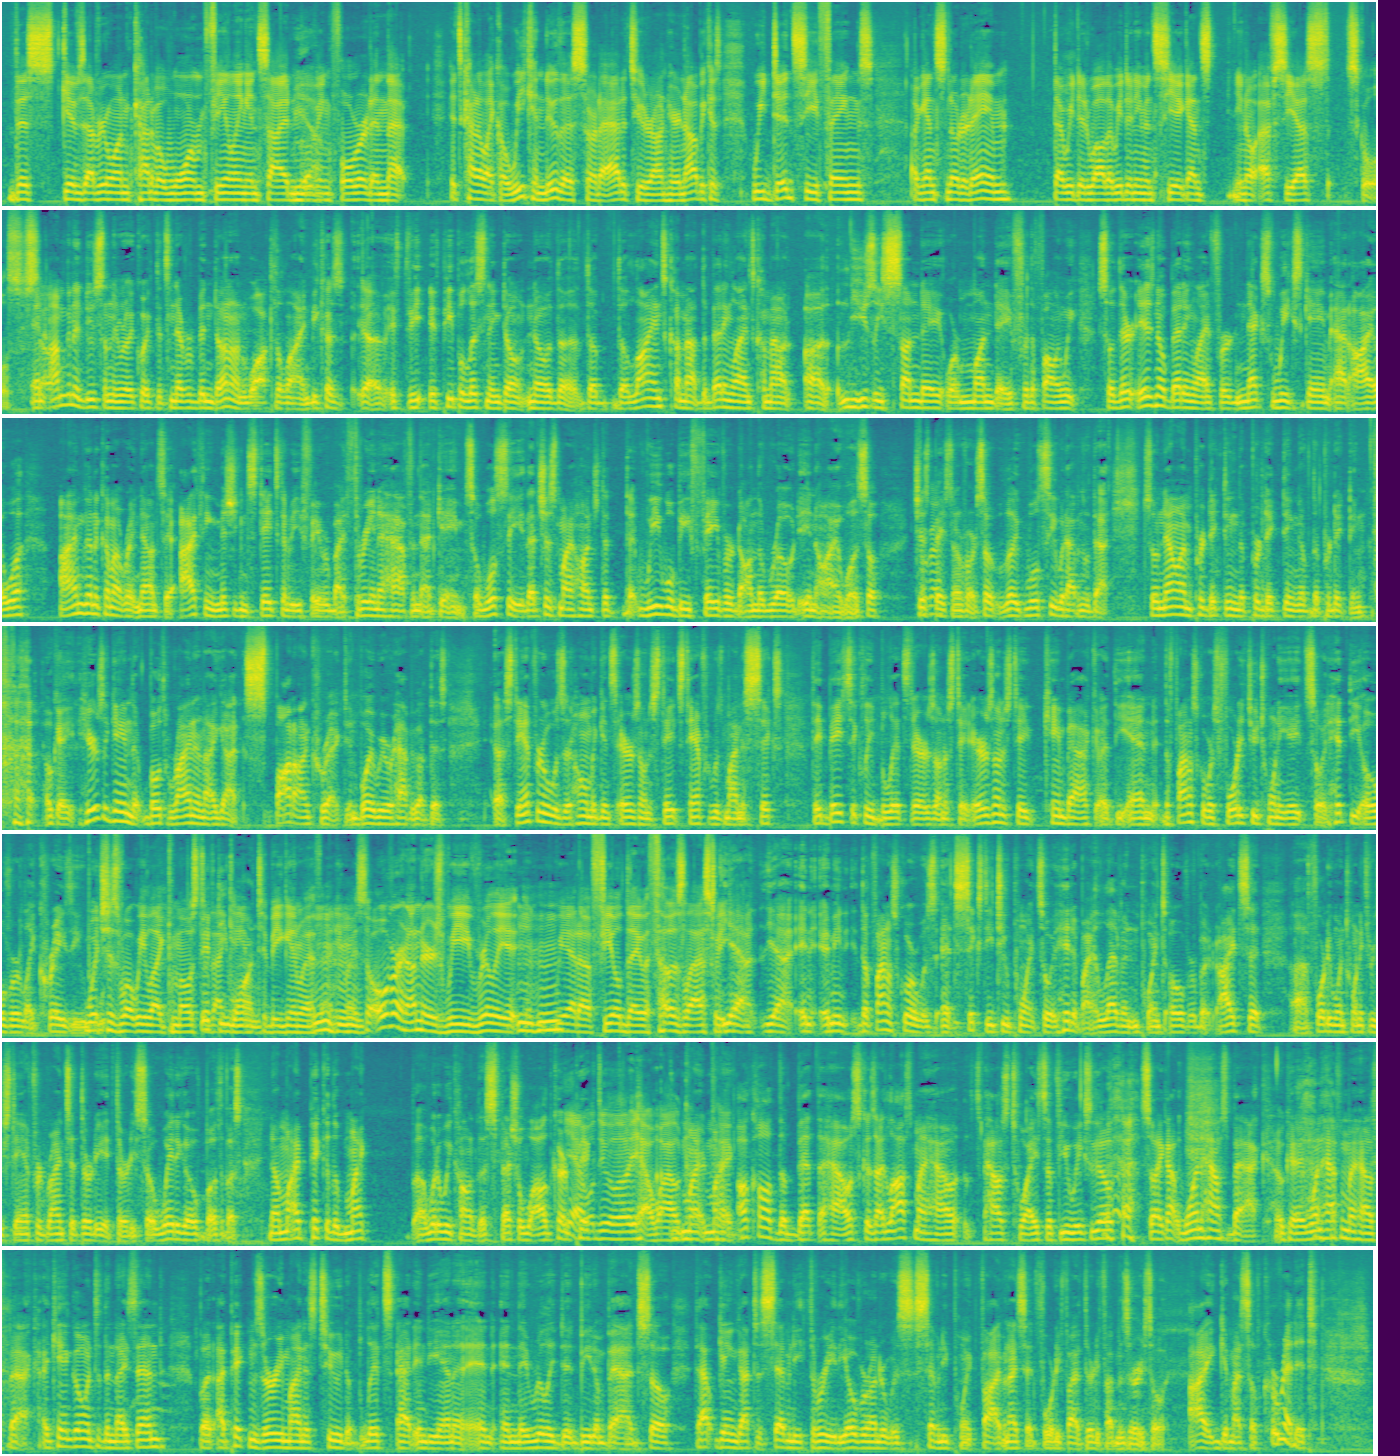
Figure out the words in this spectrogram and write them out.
this gives everyone kind of a warm feeling inside Yeah. moving forward, and that it's kind of like a we can do this sort of attitude around here now because we did see things against Notre Dame that we did well that we didn't even see against you know FCS schools. So. And I'm going to do something really quick that's never been done on Walk the Line because uh, if if people listening don't know the, the the lines come out, the betting lines come out uh, usually Sunday or Monday for the following week. So there is no betting line for next week's game at Iowa. I'm going to come out right now and say I think Michigan State's going to be favored by three and a half in that game. So we'll see. That's just my hunch that, that we will be favored on the road in Iowa. So just Okay. based on our So like we'll see what happens with that. So now I'm predicting the predicting of the predicting. okay, here's a game that both Ryan and I got spot on correct, and boy, we were happy about this. Uh, Stanford was at home against Arizona State. Stanford was minus six. They basically blitzed Arizona State. Arizona State came back at the end. The final score was 42-28, so it hit the over like crazy. which is what we liked most of that game to begin with. Mm-hmm. Anyway, so over and unders, we really we had a field day with those last week. Yeah, yeah, and I mean the final score was at 62 points, so it hit it by 11 points over. But I'd said uh, 41-23 Stanford. Ryan said 38-30. So way to go, both of us. Now my pick of the my uh, what do we call it? The special wild card yeah, pick. we'll do a little yeah wild my, card my, pick. I'll call it the bet the house because I lost my house house twice a few weeks ago, so I got one house back. Okay, one half of my house back. I can't go into the nice end, but I picked Missouri minus two to blitz at Indiana, and and they really did beat them bad. So that game got to seventy three. The over under was seventy point five, and I said 45-35 Missouri. So I give myself credit.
